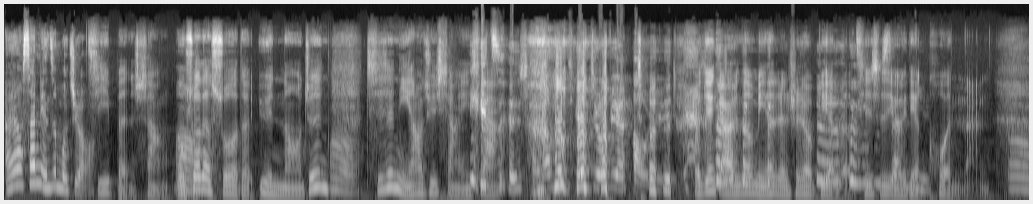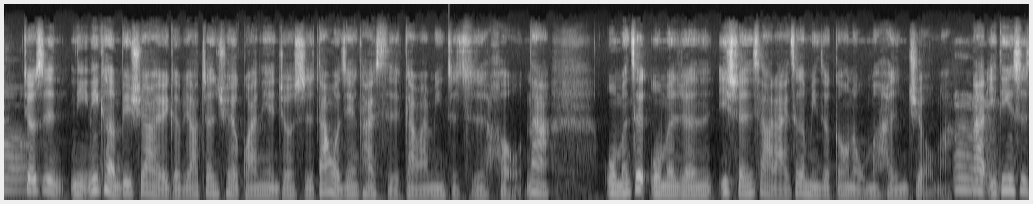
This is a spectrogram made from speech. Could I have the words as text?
还要三年这么久？基本上，我说的所有的运哦，就是其实你要去想一下，一直很想要明天就变好运。我今天改完之后，明天人生就变了，其实有一点困难。嗯，就是你，你可能必须要有一个比较正确的观念，就是当我今天开始改完名字之后，那我们这我们人一生下来，这个名字跟了我们很久嘛，那一定是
